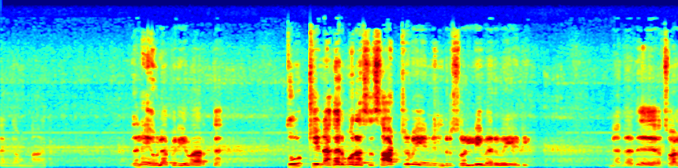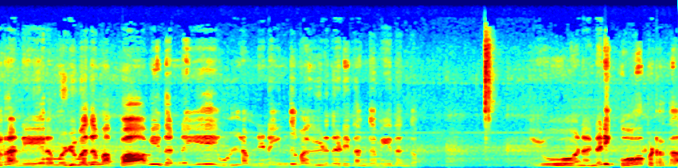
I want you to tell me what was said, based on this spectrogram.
தங்கம்னாரு இதெல்லாம் எவ்வளவு பெரிய வார்த்தை. தூற்றி நகர்முரசு சாற்றுவேன் என்று சொல்லி வருவையடி. அதாவது சொல்ற நேரம் முழுவதும் அப்பாவி தன்னையே உள்ளம் நினைந்து மகிழுதடி தங்கமே தங்கம். ஐயோ நான் என்னடி கோவப்படுறதா?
